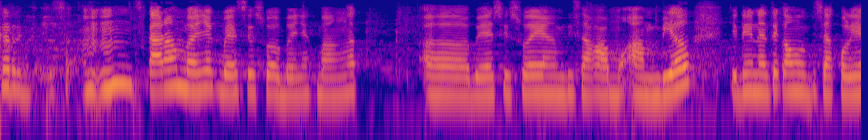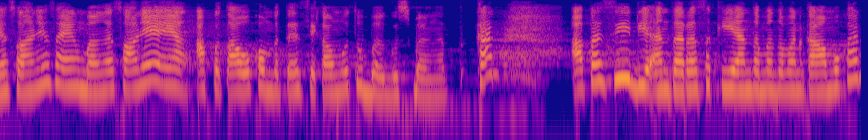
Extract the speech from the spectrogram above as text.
kerja Mm-mm, sekarang banyak beasiswa banyak banget eh, beasiswa yang bisa kamu ambil jadi nanti kamu bisa kuliah. Soalnya sayang banget soalnya yang aku tahu kompetensi kamu tuh bagus banget. Kan apa sih di antara sekian teman-teman kamu kan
